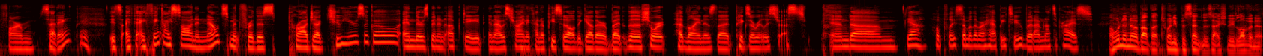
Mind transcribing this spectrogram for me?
farm setting. It's I, th- I think I saw an announcement for this project two years ago, and there's been an update, and I was trying to kind of piece it all together. But the short headline is that pigs are really stressed. And um, yeah, hopefully some of them are happy too, but I'm not surprised. I want to know about that 20% that's actually loving it,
